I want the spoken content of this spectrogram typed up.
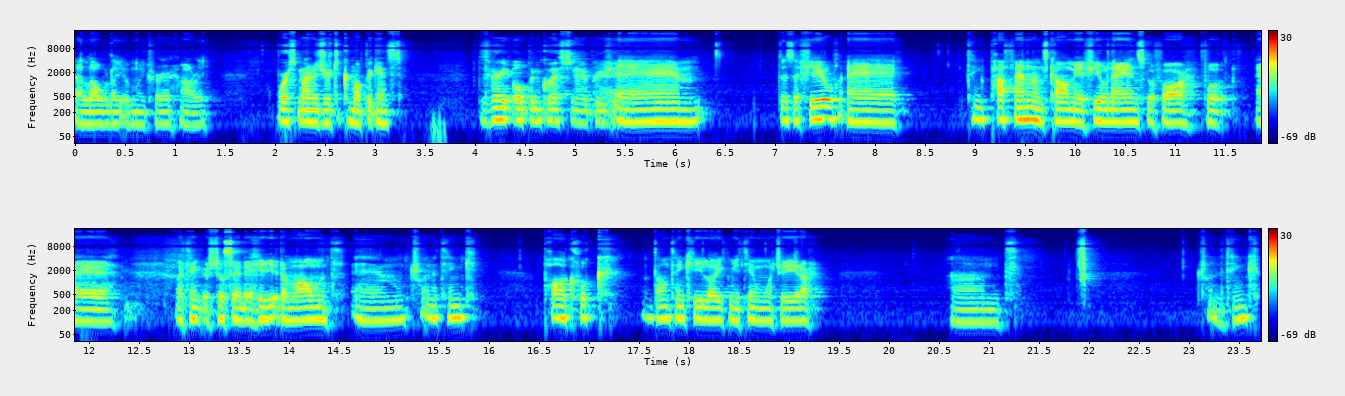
a low light of my career. Harry. Worst manager to come up against? It's a very open question, I appreciate. Um, there's a few. Uh, I think Pat Fenlon's called me a few names before, but uh, I think it's just in the heat of the moment. Um, I'm trying to think. Paul Cook, I don't think he liked me too much either. And trying to think.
